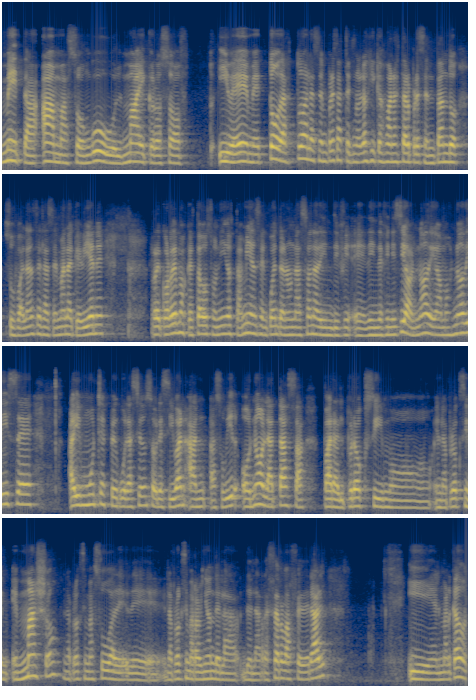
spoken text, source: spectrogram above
Meta, Amazon, Google, Microsoft, IBM, todas, todas las empresas tecnológicas van a estar presentando sus balances la semana que viene. Recordemos que Estados Unidos también se encuentra en una zona de, eh, de indefinición, ¿no? Digamos, no dice hay mucha especulación sobre si van a, subir o no la tasa para el próximo, en, la próxima, en mayo, en la próxima suba de, la próxima reunión de la, Reserva Federal. Y el mercado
